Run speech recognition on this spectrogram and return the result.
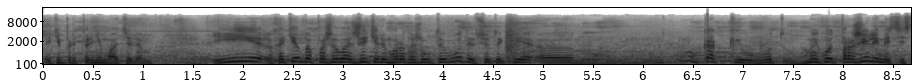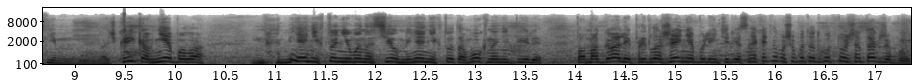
этим предпринимателям. И хотел бы пожелать жителям города Желтые Воды все-таки, эм, ну, как вот мы год прожили вместе с ним, значит, криков не было, меня никто не выносил, меня никто там окна не били, помогали, предложения были интересные. Я хотел бы, чтобы этот год точно так же был.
